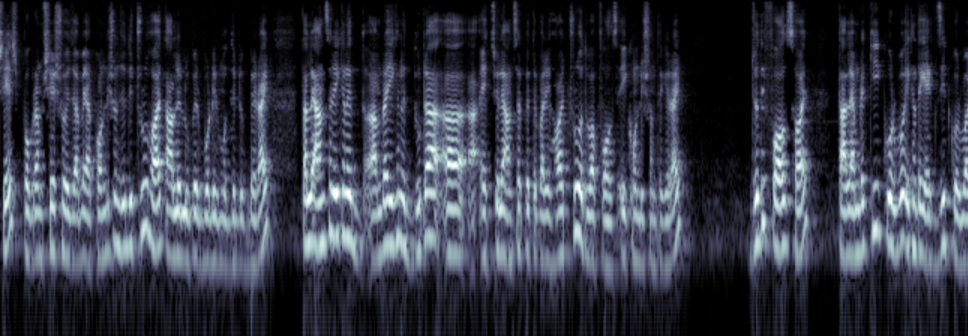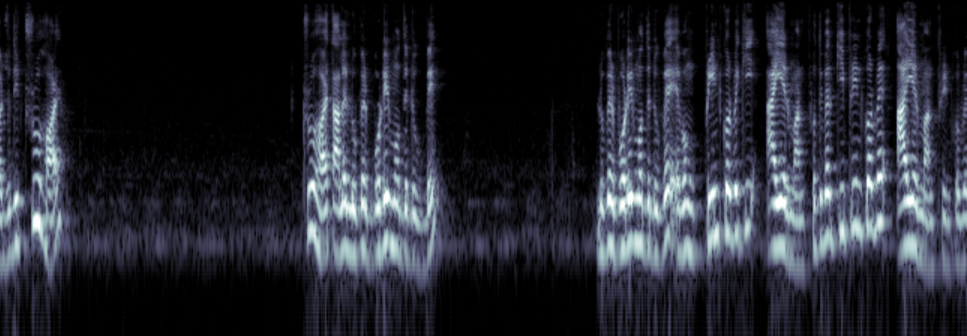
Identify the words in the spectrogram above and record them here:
শেষ প্রোগ্রাম শেষ হয়ে যাবে। আর কন্ডিশন যদি ট্রু হয়, তাহলে লুপের বডির মধ্যে ঢুকবে রাইট তাহলে আনসার এখানে, আমরা এখানে দুটা অ্যাকচুয়ালি আনসার পেতে পারি, হয় ট্রু অথবা ফলস এই কন্ডিশন থেকে রাইট যদি ফলস হয়, তাহলে আমরা কি করব? এখান থেকে এক্সিট করব। আর যদি ট্রু হয় ট্রু হয়, তাহলে লুপের বডির মধ্যে ঢুকবে। লুপের বডির মধ্যে ঢুকবে এবং প্রিন্ট করবে কি? আই এর মান। প্রতিবার কি প্রিন্ট করবে? আই এর মান প্রিন্ট করবে।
